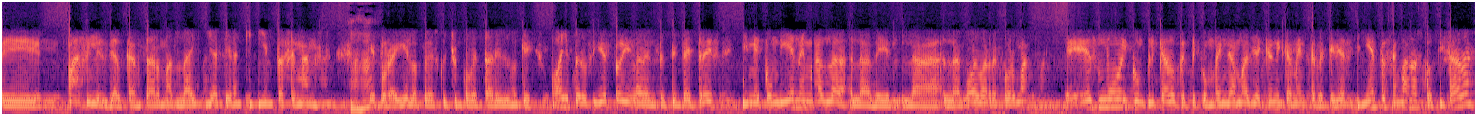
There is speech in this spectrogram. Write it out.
eh, fáciles de alcanzar, más light, ya que eran 500 semanas. Que por ahí el otro día escuché un comentario de uno que, oye, pero si yo estoy en la del 73 y me conviene más la, la de la, la nueva reforma, eh, es muy complicado que te convenga más, ya que únicamente requerías 500 semanas cotizadas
